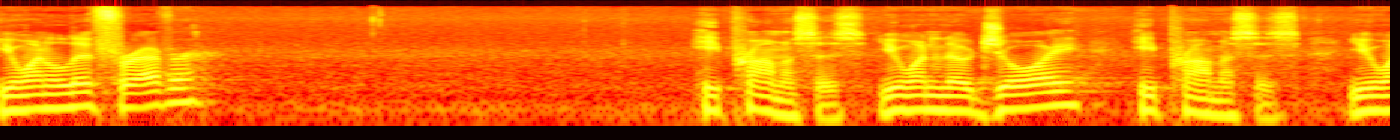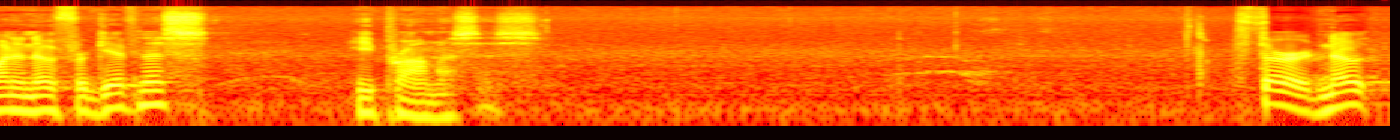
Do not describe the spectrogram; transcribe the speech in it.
You want to live forever? He promises. You want to know joy? He promises. You want to know forgiveness? He promises. Third, note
